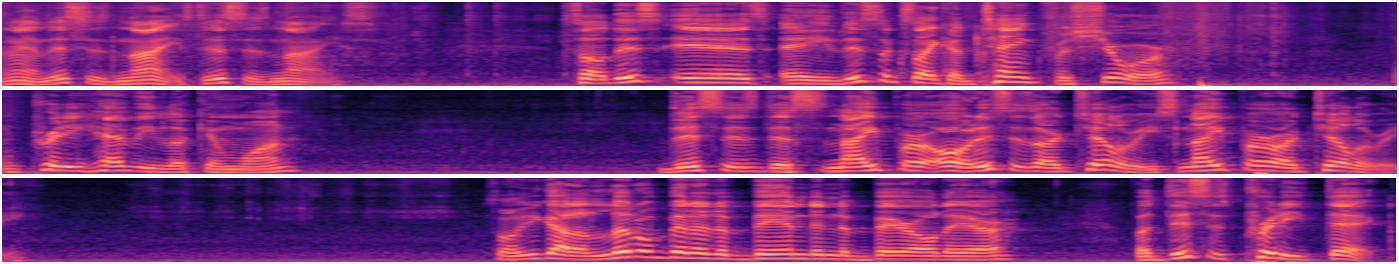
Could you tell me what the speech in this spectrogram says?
Man, this is nice. This is nice. So this is a, this looks like a tank for sure. A pretty heavy looking one. This is the sniper. Oh, this is artillery. Sniper artillery. So you got a little bit of the bend in the barrel there. But this is pretty thick.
